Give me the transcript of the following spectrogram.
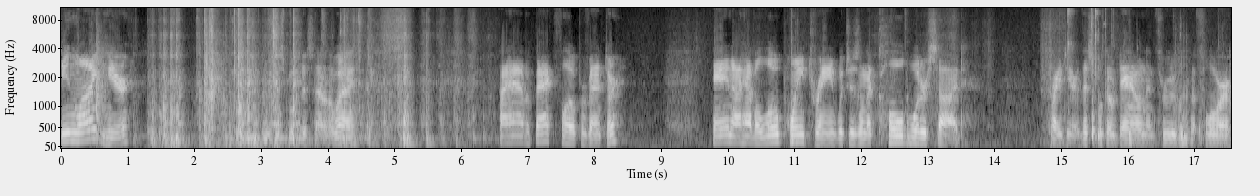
In line here, let me just move this out of the way, I have a backflow preventer and I have a low point drain which is on the cold water side right here. This will go down and through the floor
